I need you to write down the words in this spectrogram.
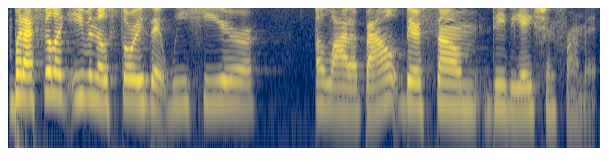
but I feel like even those stories that we hear a lot about, there's some deviation from it.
